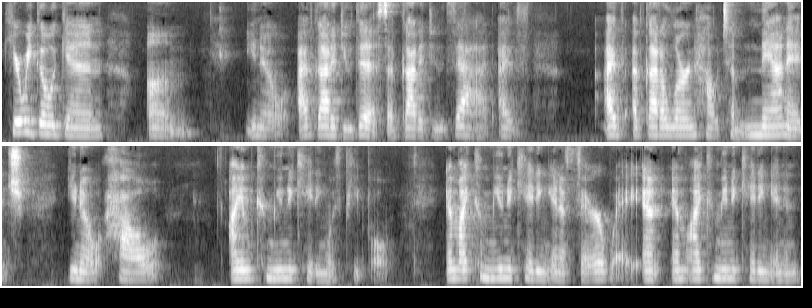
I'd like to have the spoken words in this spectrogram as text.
here we go again. Um, you know, I've got to do this, I've got to do that. I've I've I've got to learn how to manage, you know, how I am communicating with people. Am I communicating in a fair way? And am I communicating in an,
